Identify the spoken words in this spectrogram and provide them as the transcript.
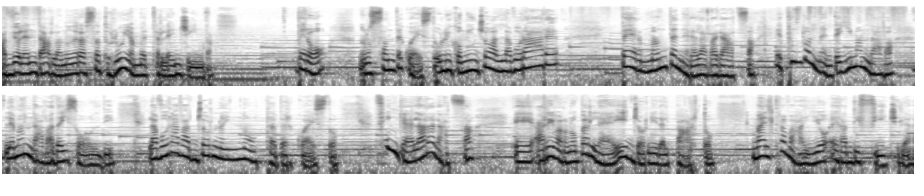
a violentarla, non era stato lui a metterla incinta. Però, nonostante questo, lui cominciò a lavorare per mantenere la ragazza e puntualmente gli mandava, le mandava dei soldi. Lavorava giorno e notte per questo, finché la ragazza eh, arrivarono per lei i giorni del parto ma il travaglio era difficile,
